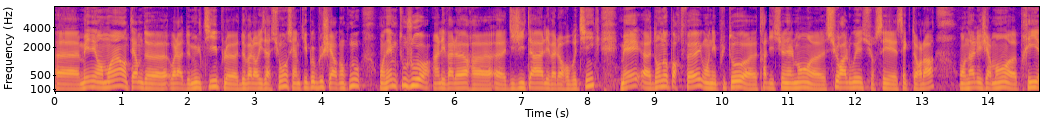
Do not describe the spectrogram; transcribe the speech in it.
Euh, mais néanmoins, en termes de, voilà, de multiples de valorisation, c'est un petit peu plus cher. Donc nous, on aime toujours hein, les valeurs digitales, les valeurs robotiques, mais euh, dans nos portefeuilles, on est plutôt euh, traditionnellement euh, suralloué sur ces secteurs-là. On a légèrement pris,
